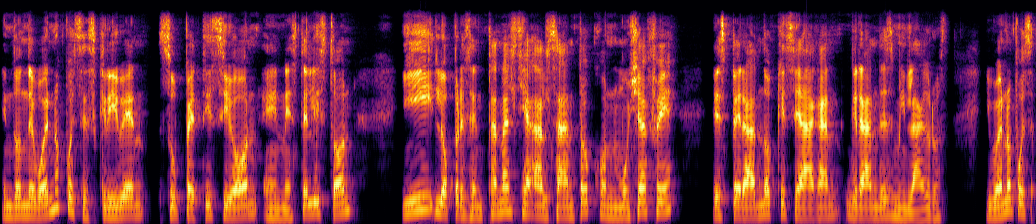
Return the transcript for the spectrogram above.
en donde, bueno, pues escriben su petición en este listón y lo presentan al, santo con mucha fe, esperando que se hagan grandes milagros. Y bueno, pues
